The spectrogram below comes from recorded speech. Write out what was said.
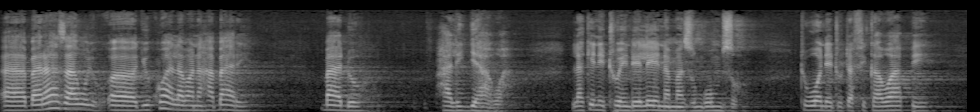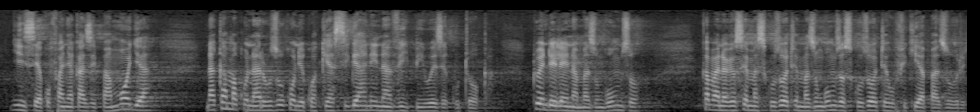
Uh, baraza au uh, jukwaa la wanahabari bado halijawa, lakini tuendelee na mazungumzo, tuone tutafika wapi, jinsi ya kufanya kazi pamoja, na kama kuna ruzuku ni kwa kiasi gani na vipi iweze kutoka. Tuendelee na mazungumzo, kama anavyosema siku zote, mazungumzo siku zote hufikia pazuri.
